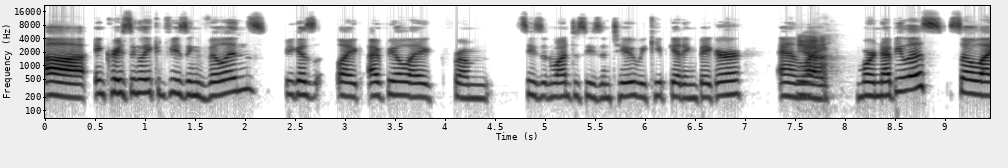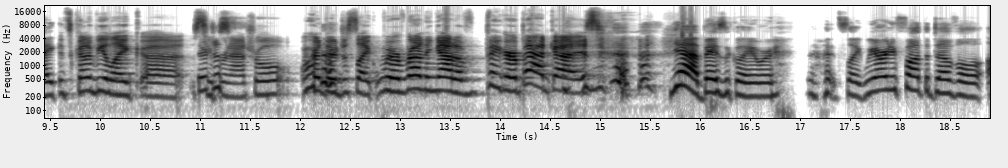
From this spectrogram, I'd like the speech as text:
Uh increasingly confusing villains because like I feel like from season 1 to season 2 we keep getting bigger and Yeah. like more nebulous. So like It's gonna be like uh, They're just- Supernatural, where they're just like, we're running out of bigger bad guys. yeah, basically we're it's like we already fought the devil. Uh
